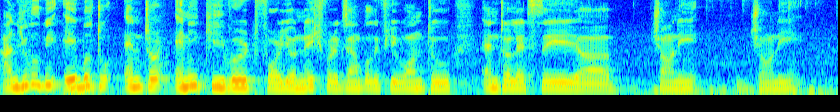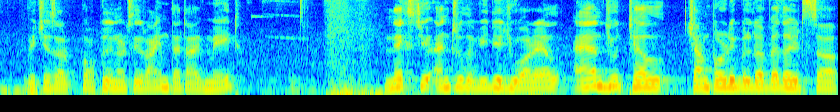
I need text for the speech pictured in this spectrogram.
and you will be able to enter any keyword for your niche. For example, if you want to enter let's say uh, Johnny, Johnny, which is a popular nursery rhyme that I've made. Next you enter the video URL and you tell Channel Authority Builder whether it's a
